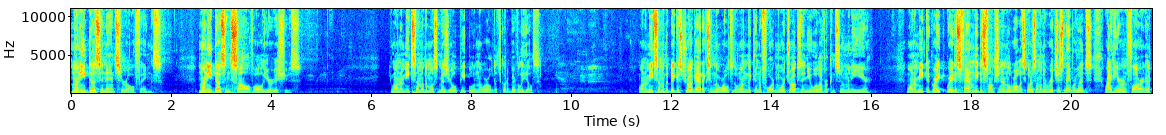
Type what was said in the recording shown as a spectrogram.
Money doesn't answer all things. Money doesn't solve all your issues. You want to meet some of the most miserable people in the world? Let's go to Beverly Hills. Want to meet some of the biggest drug addicts in the world? The one that can afford more drugs than you will ever consume in a year. Want to meet the great, greatest family dysfunction in the world? Let's go to some of the richest neighborhoods right here in Florida,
